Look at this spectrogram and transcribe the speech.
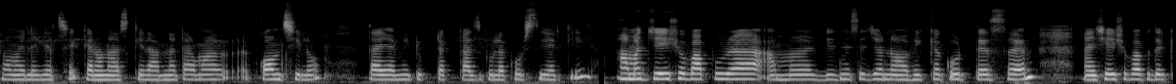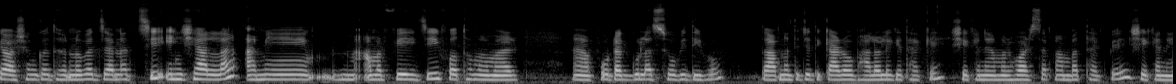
সময় লেগেছে, কেননা আজকে রান্নাটা আমার কম ছিল, তাই আমি টুকটাক কাজগুলো করছি আর কি। আমার যেই সব আপুরা আমার বিজনেসের জন্য অপেক্ষা করতেছেন সেই সব আপুদেরকে অসংখ্য ধন্যবাদ জানাচ্ছি। ইনশাআল্লাহ আমি আমার পেজেই প্রথম আমার প্রোডাক্টগুলোর ছবি দিব। তো আপনাদের যদি কারও ভালো লেগে থাকে, সেখানে আমার হোয়াটসঅ্যাপ নাম্বার থাকবে, সেখানে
